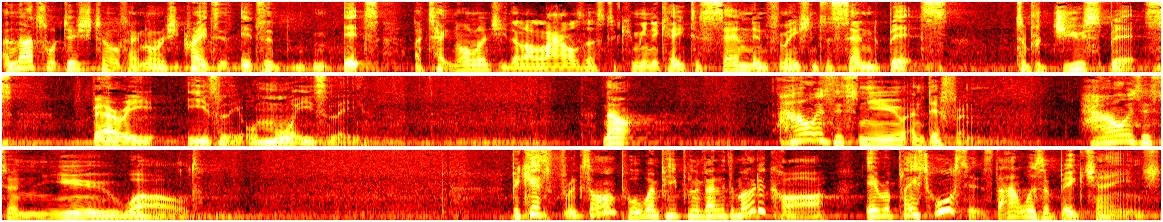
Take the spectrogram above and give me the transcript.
And that's what digital technology creates. It's a, it's a technology that allows us to communicate, to send information, to send bits, to produce bits very easily or more easily. Now, how is this new and different? How is this a new world? Because, for example, when people invented the motor car, it replaced horses. That was a big change.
